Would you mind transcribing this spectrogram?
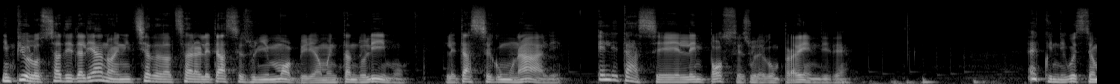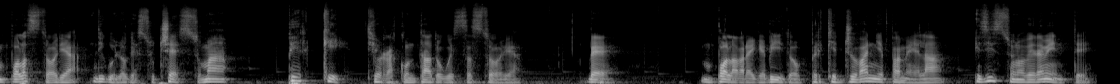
In più lo Stato italiano ha iniziato ad alzare le tasse sugli immobili, aumentando l'IMU, le tasse comunali e le tasse e le imposte sulle compravendite. E quindi questa è un po' la storia di quello che è successo. Ma perché ti ho raccontato questa storia? Beh, un po' l'avrai capito, perché Giovanni e Pamela esistono veramente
